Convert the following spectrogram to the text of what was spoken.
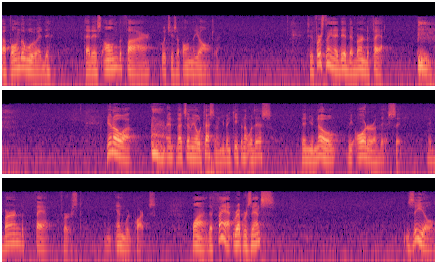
upon the wood that is on the fire which is upon the altar. See, the first thing they did, they burned the fat. you know, uh, and that's in the Old Testament. You've been keeping up with this? Then you know the order of this. See, they burned the fat first, and the inward parts. Why? The fat represents zeal.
